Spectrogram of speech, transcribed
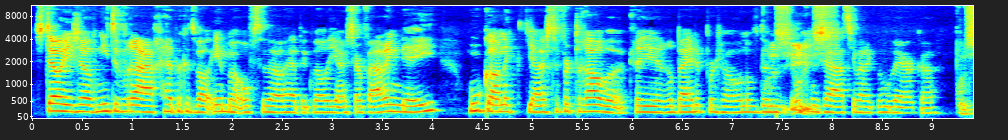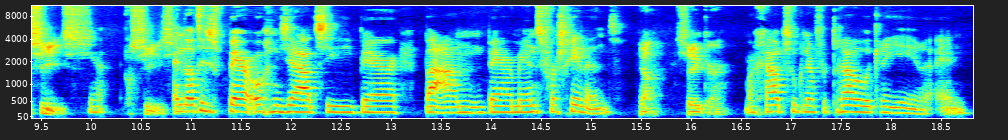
stel jezelf niet de vraag: heb ik het wel in me? Oftewel, heb ik wel de juiste ervaring? Nee. Hoe kan ik het juiste vertrouwen creëren bij de persoon of de Precies. organisatie waar ik wil werken? Precies. Ja. Precies. En dat is per organisatie, per baan, per mens verschillend. Ja, zeker. Maar ga op zoek naar vertrouwen creëren. En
